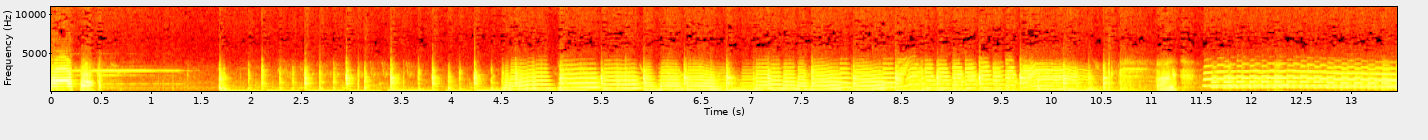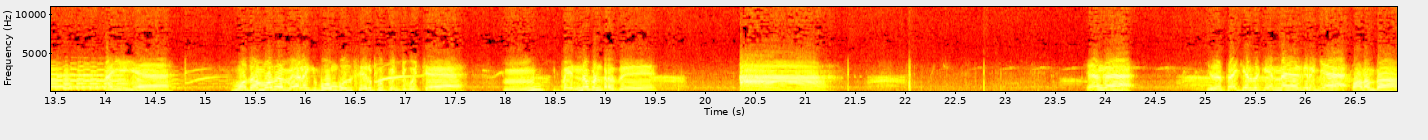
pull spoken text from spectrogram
பாப்போம். ஐய முத முத வேலைக்கு போகும்போது செருப்பு பிஞ்சு போச்சே. இப்ப என்ன பண்றது. ஏங்க இத தைக்கிறதுக்கு என்ன கேக்குறீங்க? பணம் தான்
